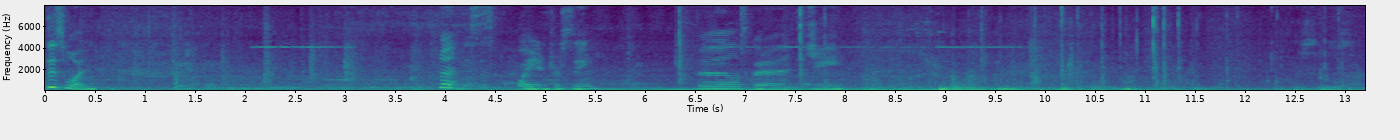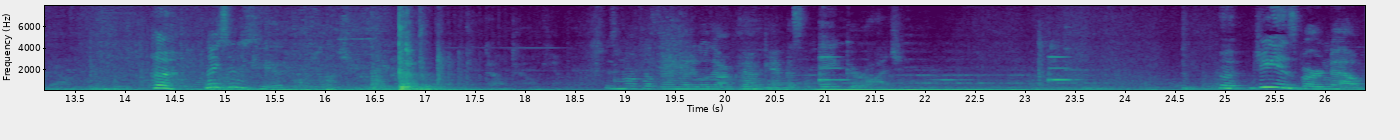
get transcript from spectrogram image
This one. Huh, this is quite interesting. Uh, let's go to G. Huh, nice indicator. This is Northwestern Medical Downtown Campus, a garage. Huh, G is burned now.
